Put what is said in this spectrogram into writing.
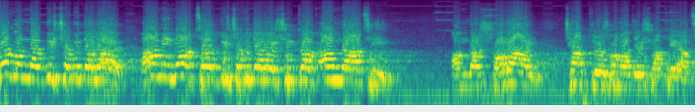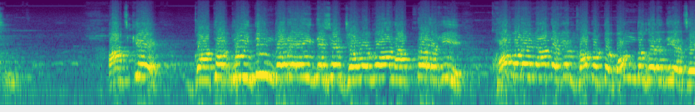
জগন্নাথ বিশ্ববিদ্যালয়, আমি নর্থ বিশ্ববিদ্যালয়ের শিক্ষক, আমরা আছি। আমরা সবাই ছাত্র সমাজের সাথে আছি। আজকে গত দুই দিন ধরে এই দেশের জনগণ, আপনারা কি খবরে না দেখেন? খবর তো বন্ধ করে দিয়েছে।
